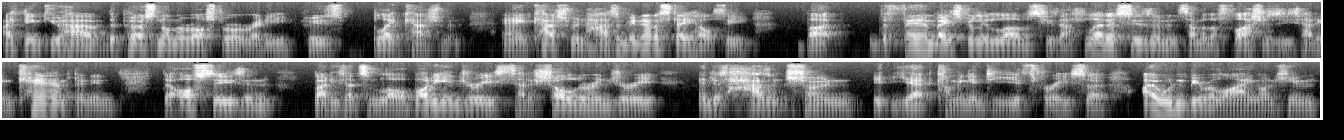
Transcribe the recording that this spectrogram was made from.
I think you have the person on the roster already who's Blake Cashman, and Cashman hasn't been able to stay healthy, but the fan base really loves his athleticism and some of the flashes he's had in camp and in the off season. But he's had some lower body injuries, he's had a shoulder injury, and just hasn't shown it yet coming into year three. So I wouldn't be relying on him.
